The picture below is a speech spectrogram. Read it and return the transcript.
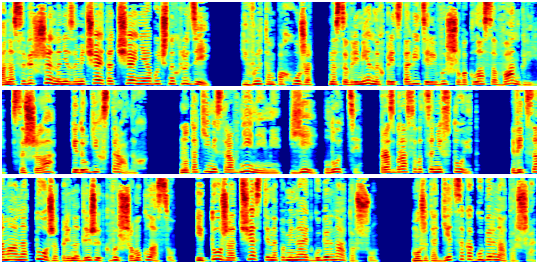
Она совершенно не замечает отчаяния обычных людей. И в этом похоже на современных представителей высшего класса в Англии, США и других странах. Но такими сравнениями ей, Лотте, разбрасываться не стоит. Ведь сама она тоже принадлежит к высшему классу и тоже отчасти напоминает губернаторшу, может одеться как губернаторша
